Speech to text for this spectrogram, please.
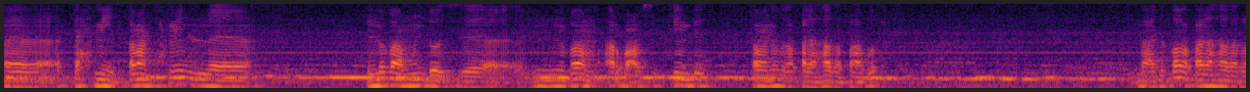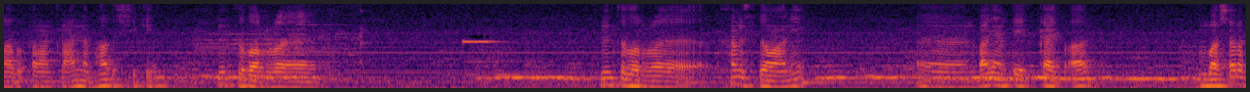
آه، التحميل. طبعا تحميل آه، النظام Windows آه، أربعة وستين bit طبعا نضغط على هذا الرابط. بعد الضغط على هذا الرابط طبعا طلع لنا بهذا الشكل. ننتظر ننتظر خمس ثواني. بعدين نعطي سكايب آد. مباشرة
